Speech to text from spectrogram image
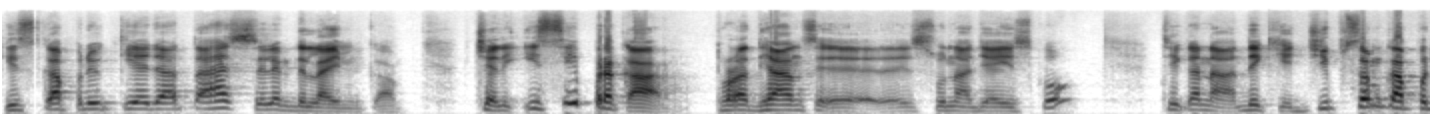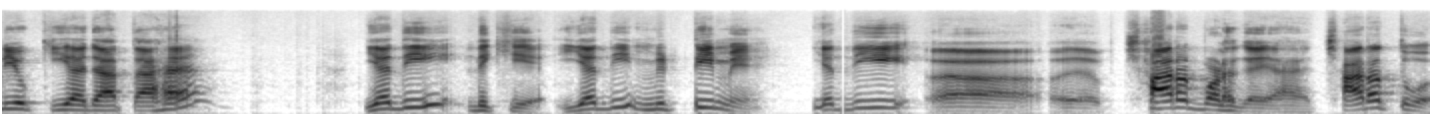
किसका प्रयोग किया जाता है? सिलेक्ट लाइम का। चलिए, इसी प्रकार, थोड़ा ध्यान से सुना जाए इसको, ठीक है ना? देखिए, जिप्सम का प्रयोग किया जाता है। यदि, देखिए, यदि मिट्टी में यदि क्षार बढ़ गया है, क्षारत्व,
